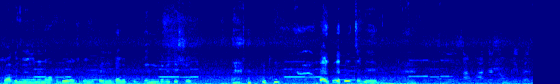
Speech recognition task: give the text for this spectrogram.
Bago mo yung ano ng makadulan sa kanya, pahingin kami, pahingin kami tissue. Sabihin. So, some other donkey will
